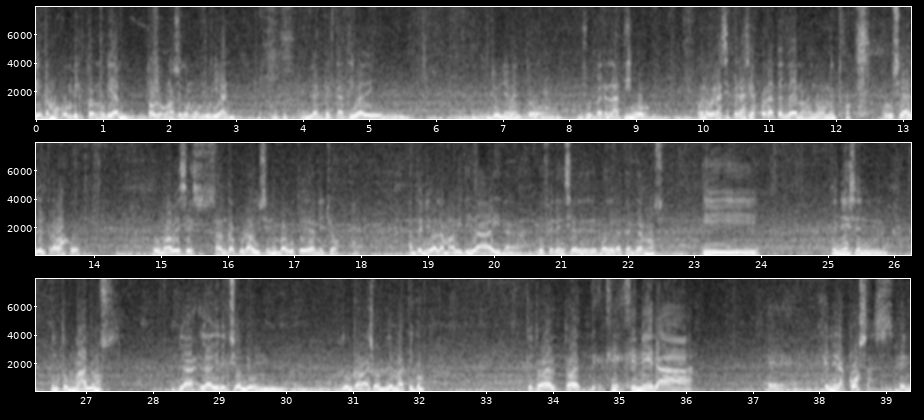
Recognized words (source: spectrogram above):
y estamos con Víctor Nurián, todos lo conoce como Nurián, en la expectativa de un, de un evento superlativo. Bueno, gracias, gracias por atendernos en un momento crucial del trabajo. Uno a veces anda apurado y sin embargo ustedes han hecho, han tenido la amabilidad y la deferencia de, de poder atendernos. Y tenés en, en tus manos la, dirección de un, de un caballo emblemático que toda, toda- genera eh, genera cosas en,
